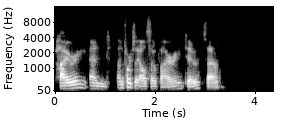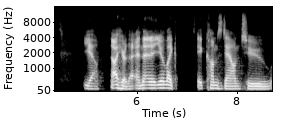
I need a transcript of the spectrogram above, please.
hiring, and unfortunately also firing too. So yeah, I hear that. And then you're like, it comes down to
